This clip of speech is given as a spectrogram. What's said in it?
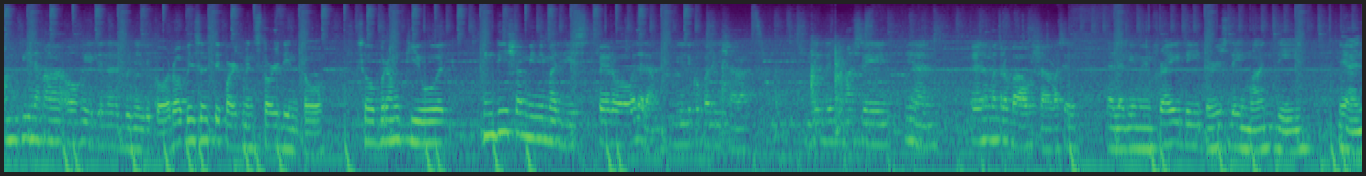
ang pinaka-okay din na binili ko, Robinson's Department Store din to. Sobrang cute. Hindi siya minimalist, pero wala lang. Binili ko pa rin siya. Ganda niya kasi, yan, kaya lang matrabaho siya kasi lalagay mo yung Friday, Thursday, Monday. Yan.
